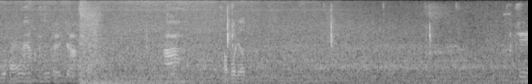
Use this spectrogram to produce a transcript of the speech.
이거 봐요 그냥 가지 말자. 아, 가버렸 굳이.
